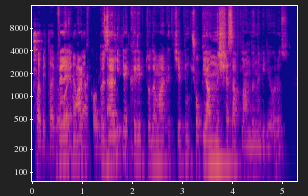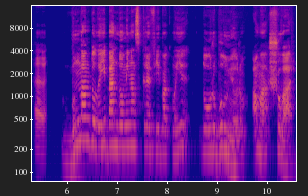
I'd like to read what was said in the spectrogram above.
Tabii tabii. Ve oynamayan mark- coinler. özellikle kriptoda market cap'in çok yanlış hesaplandığını biliyoruz. Evet. Bundan dolayı ben dominans grafiği bakmayı doğru bulmuyorum. Ama şu var.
